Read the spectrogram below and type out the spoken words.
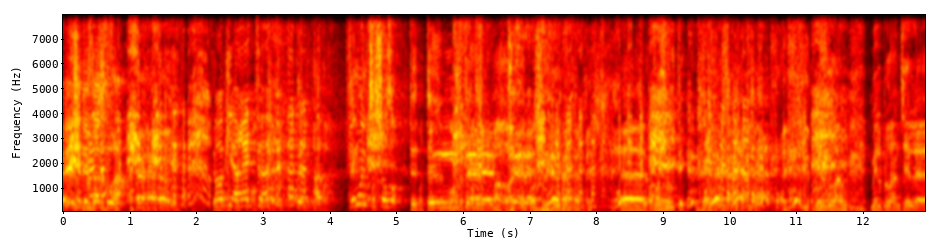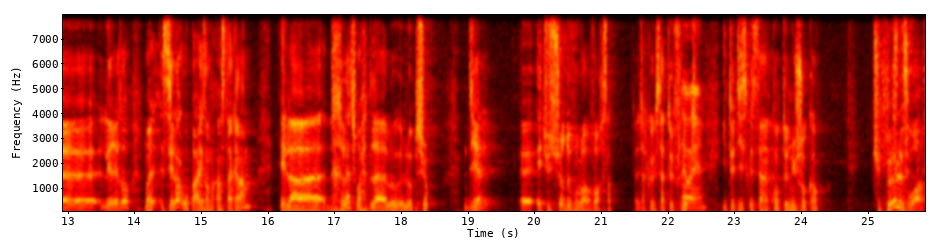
Eh, j'ai des abdos. Ok, arrête. Fais-moi une petite chanson. On te, te prend sur parole, c'est bon. Euh, on va mais... mais le blanc, mais euh, les réseaux? C'est là où, par exemple, Instagram, elle a l'option d'elle euh, es-tu sûr de vouloir voir ça? C'est-à-dire que ça te floute. Ils te disent que c'est un contenu choquant. Tu peux le voir.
